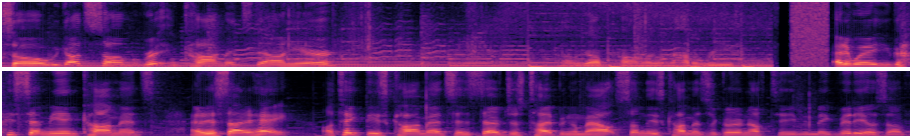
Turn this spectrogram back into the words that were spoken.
So we got some written comments down here. Now we got a problem. I don't know how to read. Anyway, you guys sent me in comments, and I decided, hey, I'll take these comments instead of just typing them out. Some of these comments are good enough to even make videos of.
